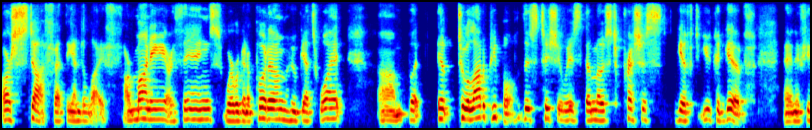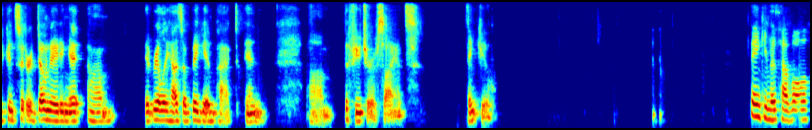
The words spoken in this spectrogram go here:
our stuff at the end of life, our money, our things, where we're going to put them, who gets what. Um, but it, to a lot of people, this tissue is the most precious gift you could give. And if you consider donating it, um, it really has a big impact in um, the future of science. Thank you. Thank you, Ms. Hevel.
